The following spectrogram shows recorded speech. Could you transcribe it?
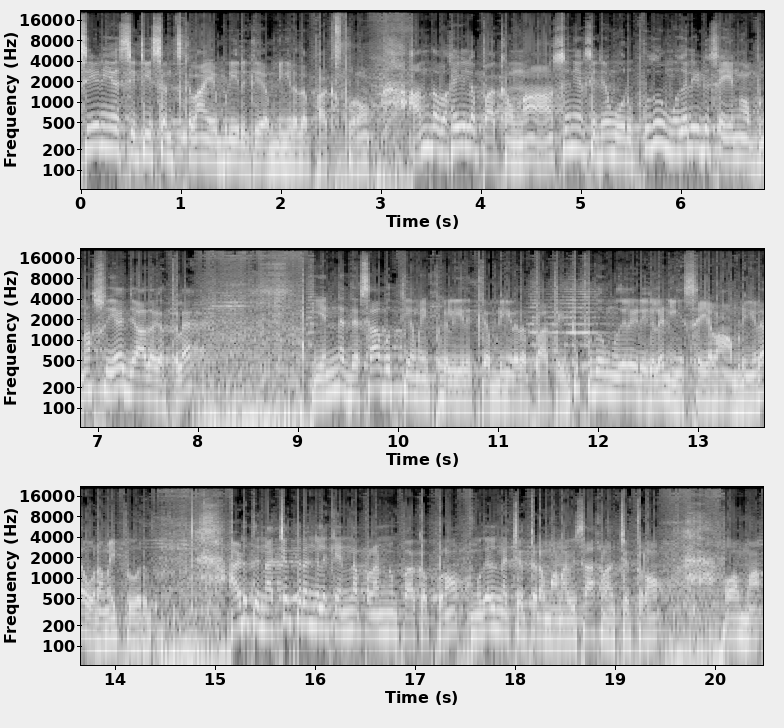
சீனியர் சிட்டிசன்ஸ்க்கெலாம் எப்படி இருக்குது அப்படிங்கிறத பார்க்க போகிறோம் அந்த வகையில் பார்க்கோம்னா சீனியர் சிட்டிசன் ஒரு புது முதலீடு செய்யணும் அப்படின்னா சுய ஜாதகத்தில் என்ன தசாபுத்தி அமைப்புகள் இருக்குது அப்படிங்கிறத பார்த்துக்கிட்டு புது முதலீடுகளை நீங்கள் செய்யலாம் அப்படிங்கிற ஒரு அமைப்பு வருது. அடுத்து நட்சத்திரங்களுக்கு என்ன பலன்னு பார்க்க போகிறோம் முதல் நட்சத்திரமான விசாக நட்சத்திரம். ஆமாம்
